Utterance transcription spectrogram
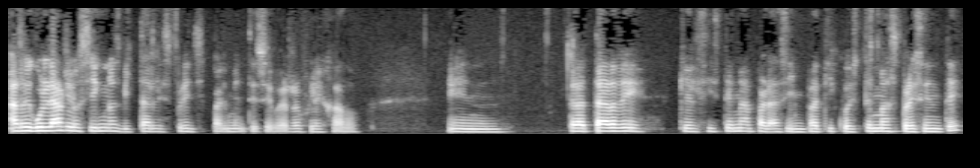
a regular los signos vitales, principalmente se ve reflejado en tratar de que el sistema parasimpático esté más presente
